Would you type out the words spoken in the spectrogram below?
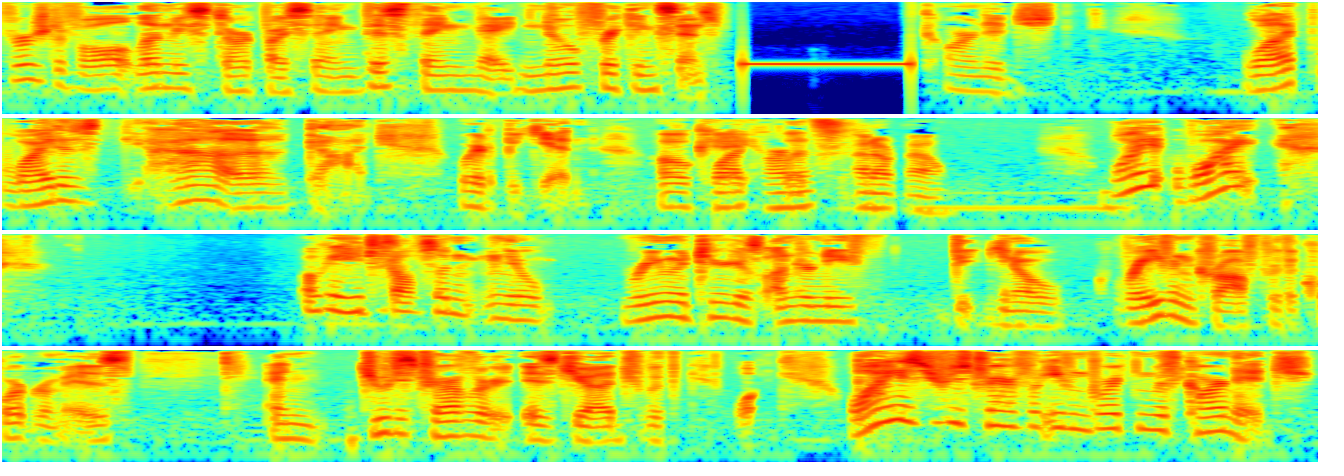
First of all, let me start by saying this thing made no freaking sense. Carnage. What? Why does? Ah, God. Where to begin? Okay, Why Carnage? I don't know. Why? Why? Okay, he just all of a sudden, you know, rematerials underneath the, you know, Ravencroft where the courtroom is, and Judas Traveler is judged with. What? Why is Judas Traveler even working with Carnage?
